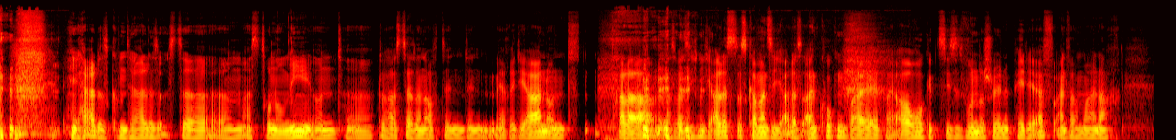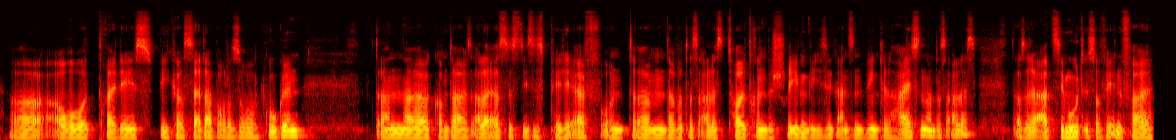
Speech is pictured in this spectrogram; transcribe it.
ja, das kommt ja alles aus der ähm, Astronomie und äh, du hast ja dann auch den, den Meridian und tralala, was weiß ich nicht alles. Das kann man sich alles angucken. Bei, bei Auro gibt es dieses wunderschöne PDF. Einfach mal nach äh, Auro 3D Speaker Setup oder so googeln. Dann äh, kommt da als allererstes dieses PDF und ähm, da wird das alles toll drin beschrieben, wie diese ganzen Winkel heißen und das alles. Also der Azimut ist auf jeden Fall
